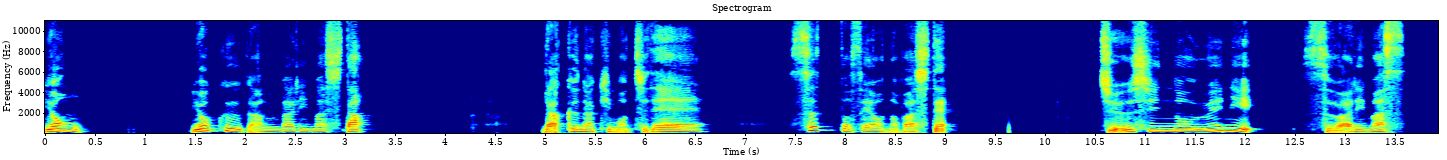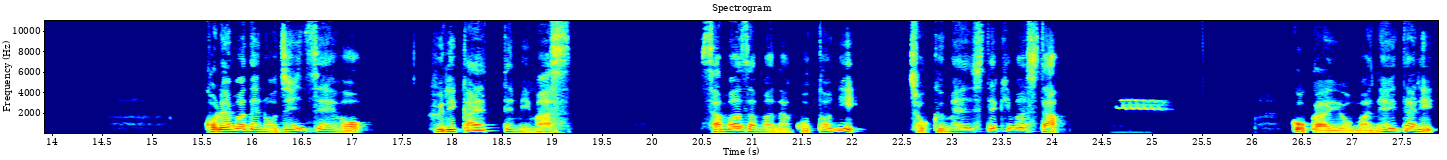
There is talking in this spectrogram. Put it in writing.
4よく頑張りました。楽な気持ちで、すっと背を伸ばして、重心の上に座ります。これまでの人生を振り返ってみます。様々なことに直面してきました。誤解を招いたり、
